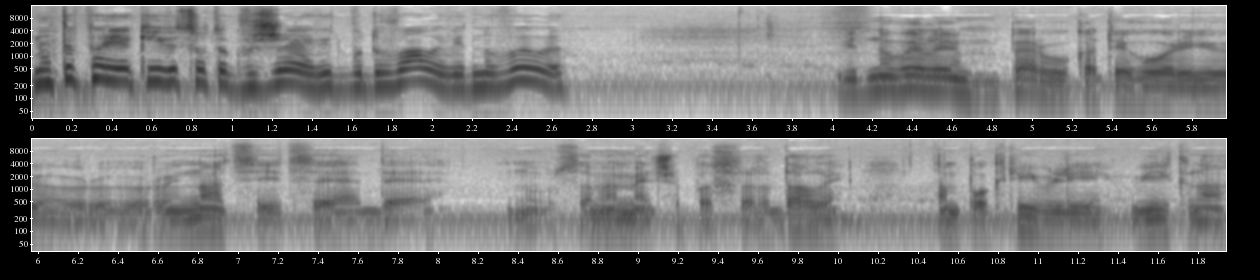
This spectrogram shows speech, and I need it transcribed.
На тепер який відсоток вже відбудували, відновили? Відновили першу категорію руйнації, це де ну, саме менше постраждали. Там покрівлі, вікна.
